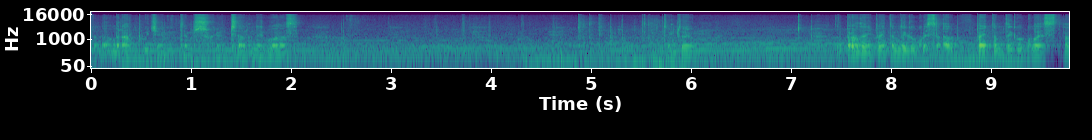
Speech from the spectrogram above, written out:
No dobra, pójdziemy tym szukać czarny głaz. Tym tym... Naprawdę nie pamiętam tego questa, albo nie pamiętam tego questa,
